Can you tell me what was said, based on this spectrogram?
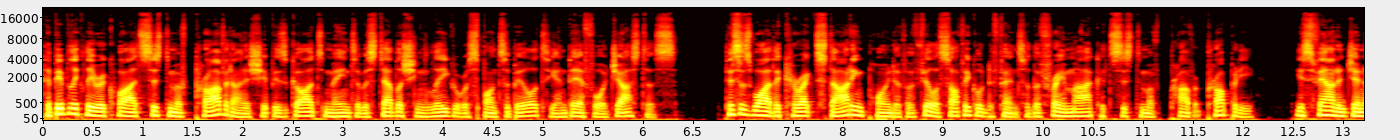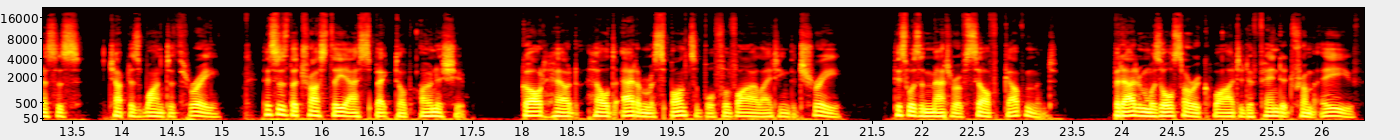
The biblically required system of private ownership is God's means of establishing legal responsibility and therefore justice. This is why the correct starting point of a philosophical defense of the free market system of private property is found in Genesis chapters 1 to 3. This is the trustee aspect of ownership. God held, held Adam responsible for violating the tree. This was a matter of self government. But Adam was also required to defend it from Eve.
